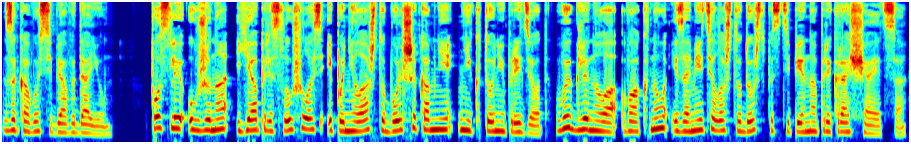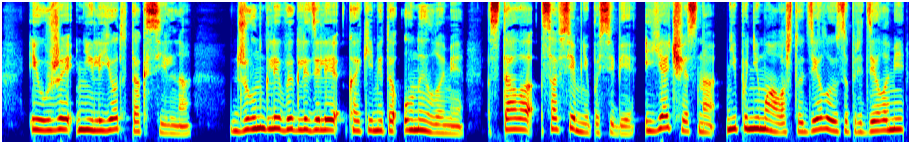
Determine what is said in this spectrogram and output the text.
за кого себя выдаю. После ужина я прислушалась и поняла, что больше ко мне никто не придет. Выглянула в окно и заметила, что дождь постепенно прекращается и уже не льет так сильно – Джунгли выглядели какими-то унылыми. Стало совсем не по себе, и я, честно, не понимала, что делаю за пределами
